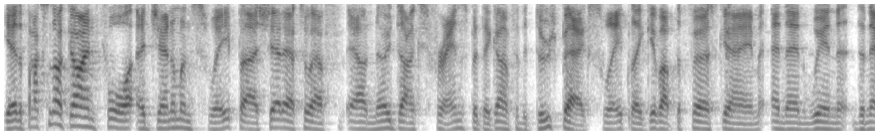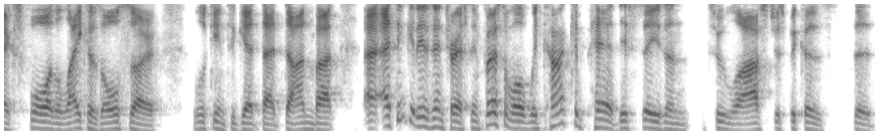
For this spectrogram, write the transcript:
Yeah, the Bucks not going for a gentleman sweep. Uh, shout out to our our no dunks friends, but they're going for the douchebag sweep. They give up the first game and then win the next four. The Lakers also looking to get that done, but I think it is interesting. First of all, we can't compare this season to last just because the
